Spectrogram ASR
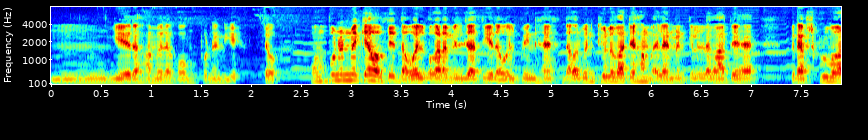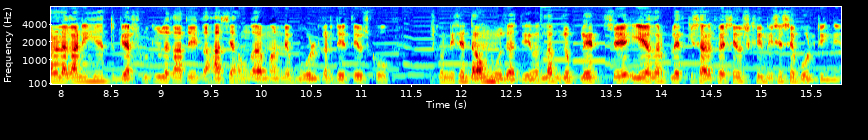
हम्म, ये रहा मेरा कॉम्पोनेंट ये। तो कॉम्पोनेंट में क्या होती है? डबल वगैरह मिल जाती है डबल पिन है। डबल पिन क्यों लगाते हैं? हम अलाइनमेंट के लिए लगाते हैं। ग्रेप स्क्रू वगैरह लगानी है तो ग्रेप स्क्रू क्यों लगाते हैं? कहाँ से हम मान बोल्ड कर देते हैं उसको उसको नीचे डाउन हो जाती है। मतलब जो प्लेट से, ये अगर प्लेट की सरफेस है, उसके नीचे से बोल्टिंग है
